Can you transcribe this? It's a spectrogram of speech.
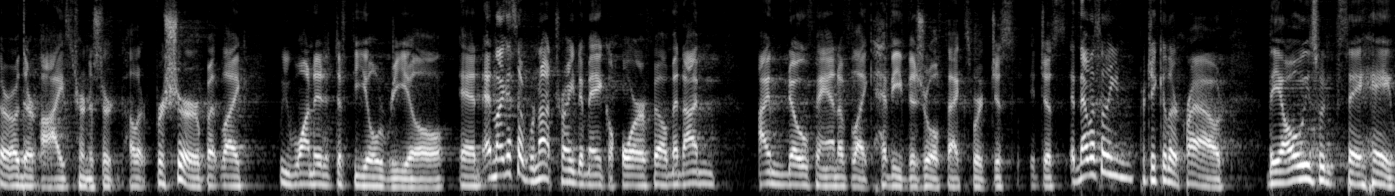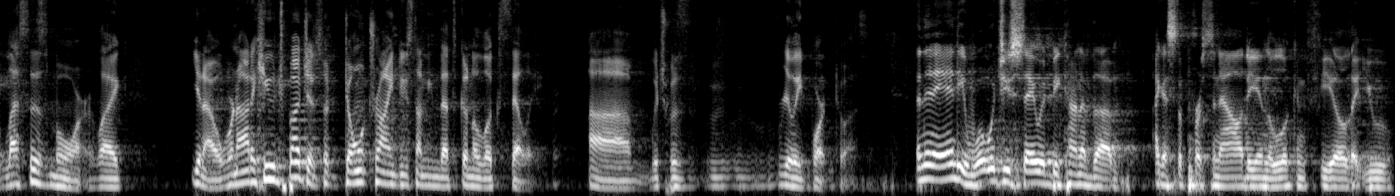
or their eyes turn a certain color for sure? But like we wanted it to feel real, and and like I said, we're not trying to make a horror film, and I'm. I'm no fan of like heavy visual effects where it just it just and that was something in particular crowd. They always would say, "Hey, less is more." Like you know, we're not a huge budget, so don't try and do something that's going to look silly, um, which was really important to us. And then, Andy, what would you say would be kind of the, I guess, the personality and the look and feel that you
